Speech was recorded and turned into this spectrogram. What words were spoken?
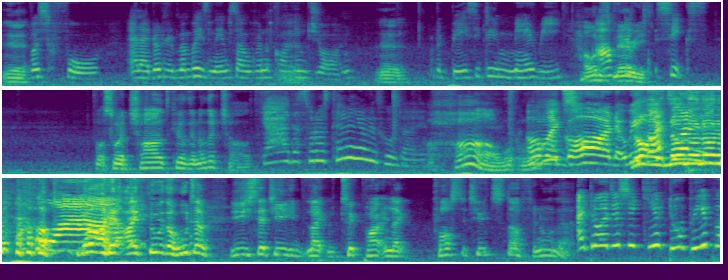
Yeah. was four, and I don't remember his name, so I'm gonna call Yeah. him John. Yeah. But basically, Mary. How old is Mary? six. What? So a child killed another child. Yeah, that's what I was telling you this whole time. Aha. Oh my god, we no, I, got no, no, no, no, wow. No, I, I thought the whole time you said she like took part in like prostitute stuff and all that. I told you she killed two people.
